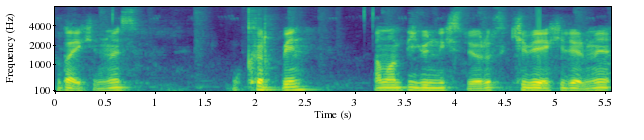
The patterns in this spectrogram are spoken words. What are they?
Bu da ekilmez. Bu 40 bin. Ama bir günlük istiyoruz. Kivi ekilir mi?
